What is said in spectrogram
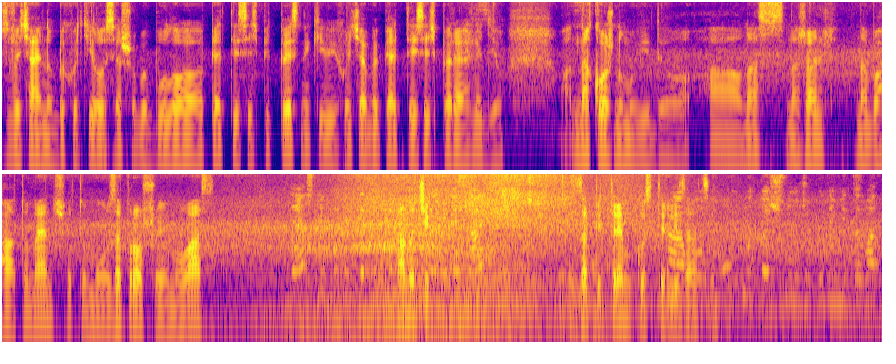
звичайно, би хотілося, щоб було 5 тисяч підписників і хоча б 5 тисяч переглядів на кожному відео. А у нас, на жаль, набагато менше, тому запрошуємо вас Вдячні будемо за ну, підтримку стерилізації. за підтримку стерилізації. Да, бо двох ми точно вже будемо віддавати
